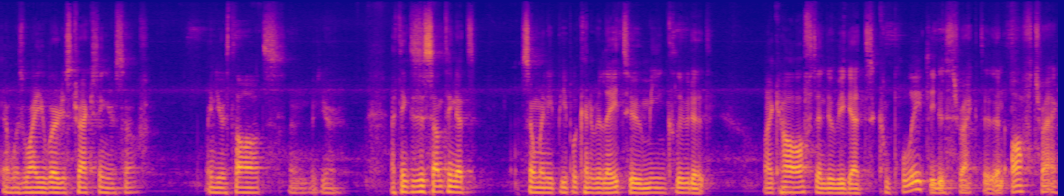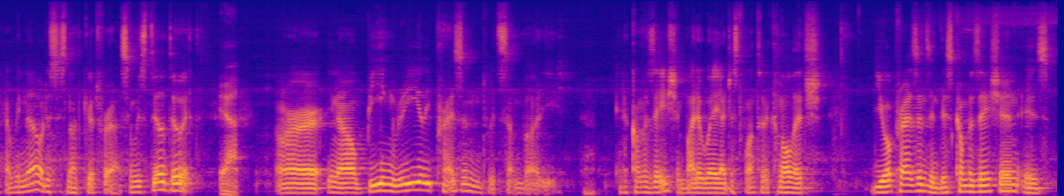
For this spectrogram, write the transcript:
That was why you were distracting yourself in your thoughts and with your. I think this is something that so many people can relate to, me included. Like, how often do we get completely distracted and off track, and we know this is not good for us, and we still do it? Yeah. Or, you know, being really present with somebody in a conversation. By the way, I just want to acknowledge your presence in this conversation is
